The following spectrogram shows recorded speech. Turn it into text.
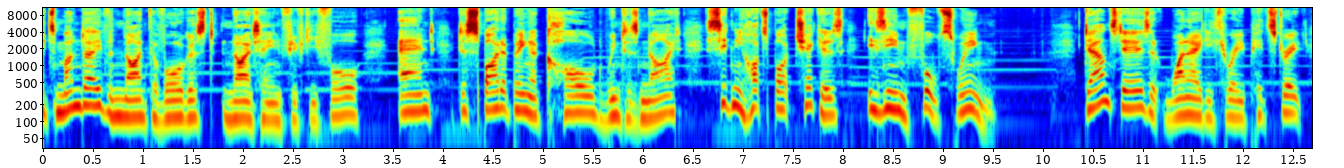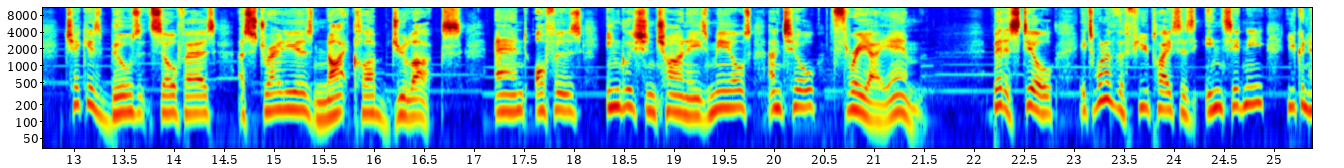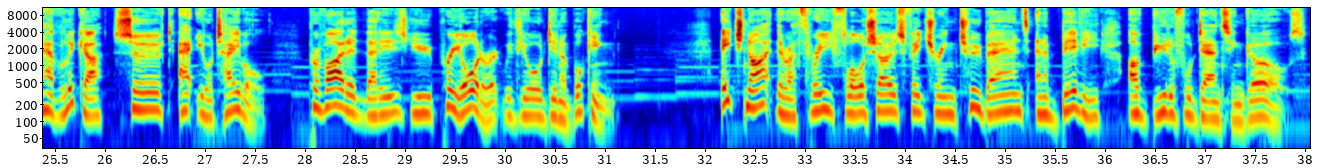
It's Monday, the 9th of August 1954, and despite it being a cold winter's night, Sydney hotspot Checkers is in full swing. Downstairs at 183 Pitt Street, Checkers bills itself as Australia's nightclub deluxe and offers English and Chinese meals until 3am. Better still, it's one of the few places in Sydney you can have liquor served at your table provided that is you pre order it with your dinner booking. Each night there are three floor shows featuring two bands and a bevy of beautiful dancing girls.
